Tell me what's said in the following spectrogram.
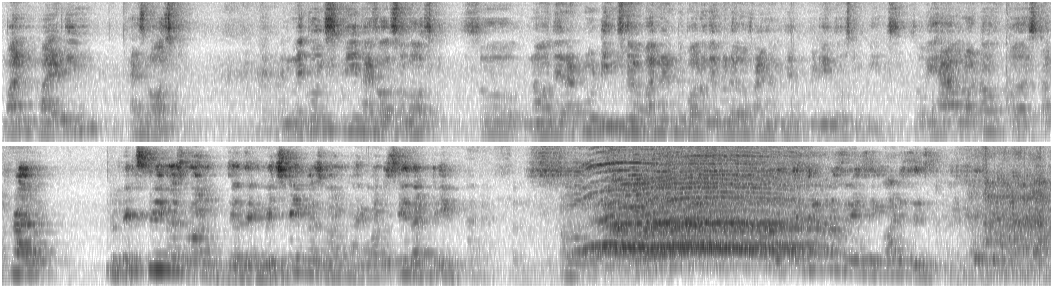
one, my team has lost, Nikun's team has also lost. So now there are two teams who have won and tomorrow going to have a final between those two teams. So we have a lot of uh, stuff. Uh, Which team has won? Jatin? Which team has won? I want to see that team. So Everyone is racing. What is this?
